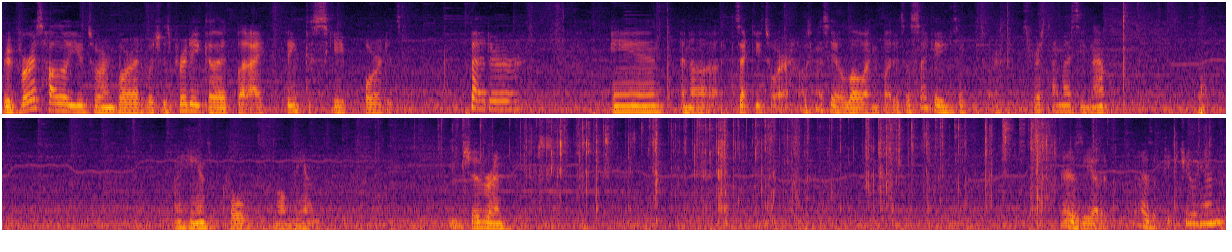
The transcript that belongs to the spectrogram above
Reverse Hollow U-Turn board, which is pretty good, but I think Skateboard is better, and an uh, Exeggutor. I was gonna say a low end, but it's a Psychic Exeggutor. It's the first time I've seen that. My hands are cold. Oh man. I'm shivering. There's the other. There's a Pikachu again.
